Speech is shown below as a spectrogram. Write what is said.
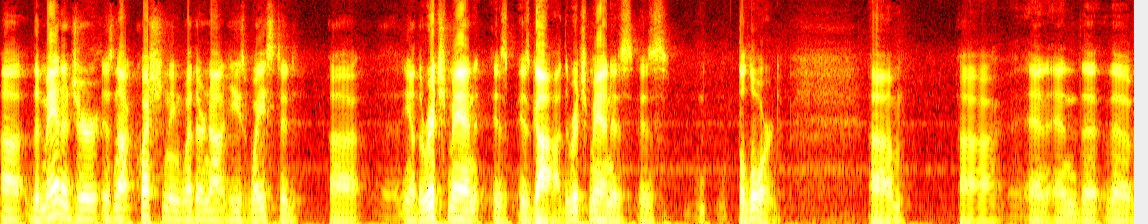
Uh, the manager is not questioning whether or not he's wasted. Uh, you know, the rich man is, is God. The rich man is is the Lord. Um, uh, and and the, the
